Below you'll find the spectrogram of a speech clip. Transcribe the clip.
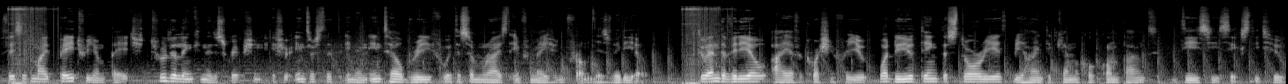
Visit my Patreon page through the link in the description if you're interested in an intel brief with the summarized information from this video. To end the video, I have a question for you. What do you think the story is behind the chemical compound DC-62?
